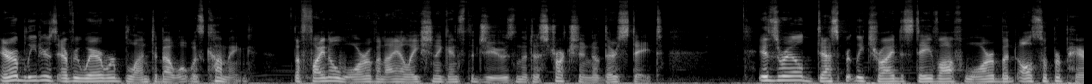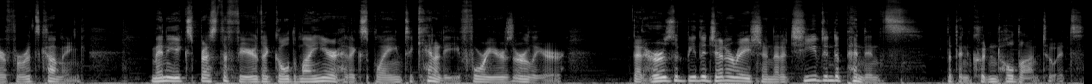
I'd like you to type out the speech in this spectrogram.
Arab leaders everywhere were blunt about what was coming the final war of annihilation against the Jews and the destruction of their state. Israel desperately tried to stave off war but also prepare for its coming. Many expressed the fear that Golda had explained to Kennedy four years earlier that hers would be the generation that achieved independence but then couldn't hold on to it.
